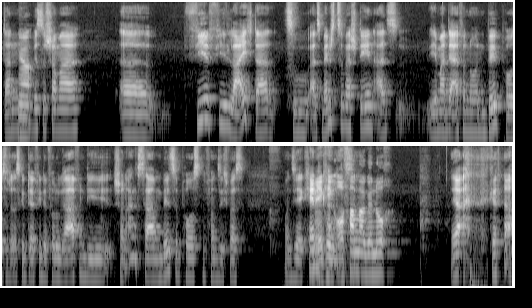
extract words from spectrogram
dann ja. bist du schon mal äh, viel, viel leichter zu, als Mensch zu verstehen, als jemand, der einfach nur ein Bild postet. Es gibt ja viele Fotografen, die schon Angst haben, ein Bild zu posten von sich, was man sie erkennt. Making-of haben wir genug. Ja, genau.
